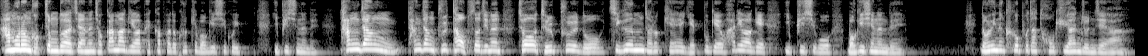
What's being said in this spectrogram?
아무런 걱정도 하지 않은 저 까마귀와 백합화도 그렇게 먹이시고 입히시는데 당장 당장 불타 없어지는 저 들풀도 지금 저렇게 예쁘게 화려하게 입히시고 먹이시는데 너희는 그것보다 더 귀한 존재야.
